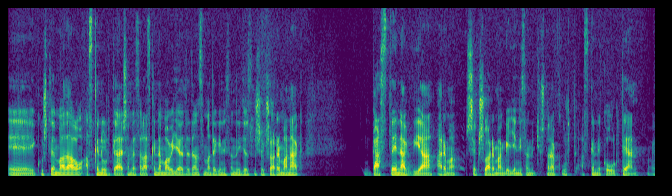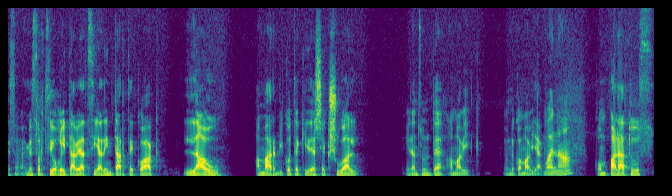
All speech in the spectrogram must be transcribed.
e, ikusten badago, azken urtea, esan bezala, azken amabila batetan zenbatekin izan dituzu sexu harremanak, gaztenak dira harrema, sexu harreman gehien izan dituztenak urt, azkeneko urtean. Ez, emezortzi hogeita behatzi adintartekoak lau amar bikotekide sexual erantzun dute amabik, euneko amabiak. Bueno, konparatuz,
